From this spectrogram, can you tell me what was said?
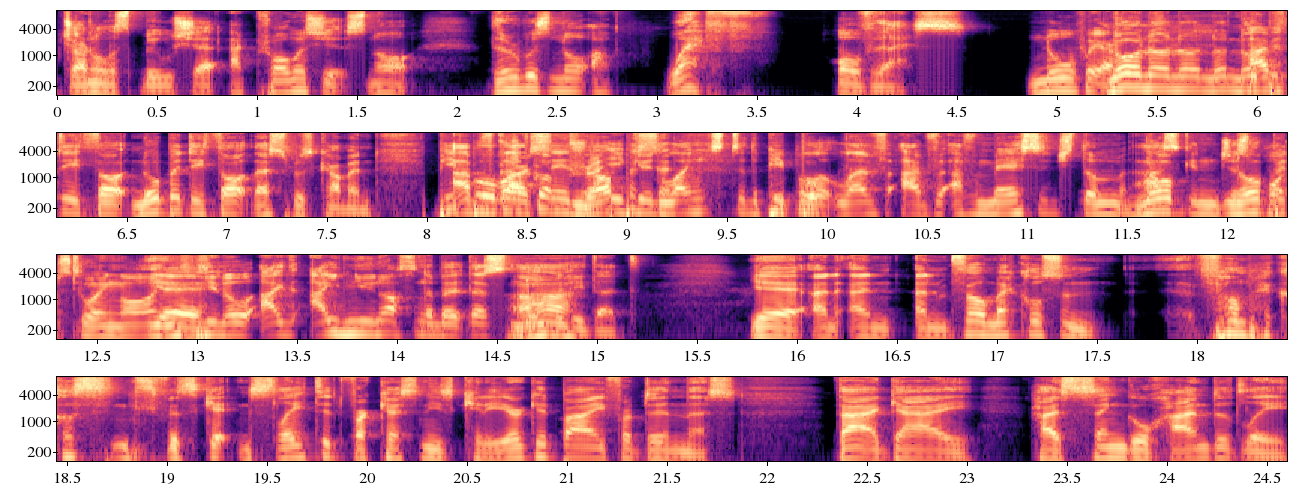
journalist bullshit. I promise you it's not. There was not a whiff of this Nowhere. No, no, no, no. Nobody thought nobody thought this was coming. People I've, were I've got pretty good links to the people, People- that live. I've I've messaged them No- asking just nobody- what's going on. yeah. You know, I I knew nothing about this. Uh-huh. Nobody did. Yeah, and and and Phil Mickelson, Phil Mickelson was getting slated for kissing his career goodbye for doing this. That guy has single-handedly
